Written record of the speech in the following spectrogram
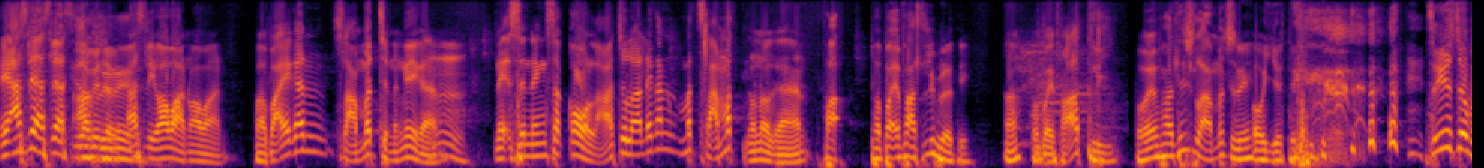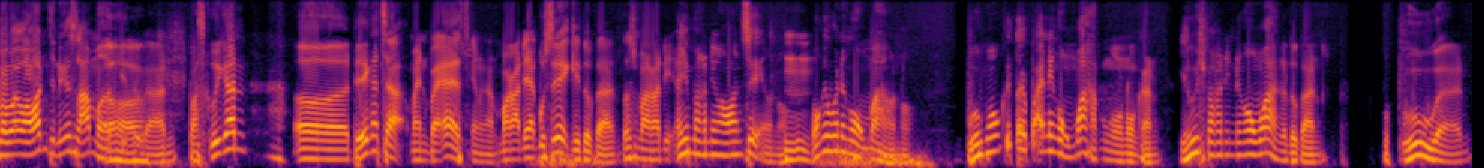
Eh asli asli asli asli, Asli. asli Wawan Wawan. Bapaknya kan selamat jenenge kan. Hmm. Nek seneng sekolah culane kan met selamat ngono kan. Pak Bapak Fadli berarti. Hah? Bapak Fadli. Bapak Fadli selamat sih. Oh iya. Serius tuh Bapak Wawan jenenge selamat Oh. gitu kan. Pas kuwi kan eh dia ngajak main PS kan kan. Makanya aku sih gitu kan. Terus makanya ayo makan Wawan sih ngono. Mm. Wong ngene ngomah ngono. Bu mau kita pakai ngomah aku ngono kan. Ya wis makan ini ngomah gitu kan. Buan,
